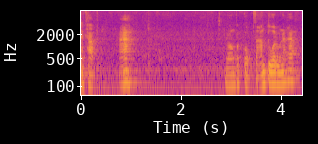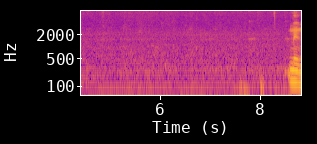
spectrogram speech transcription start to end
นะครับ อะ ลองประกบสามตัวดูนะครับหนึ่ง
